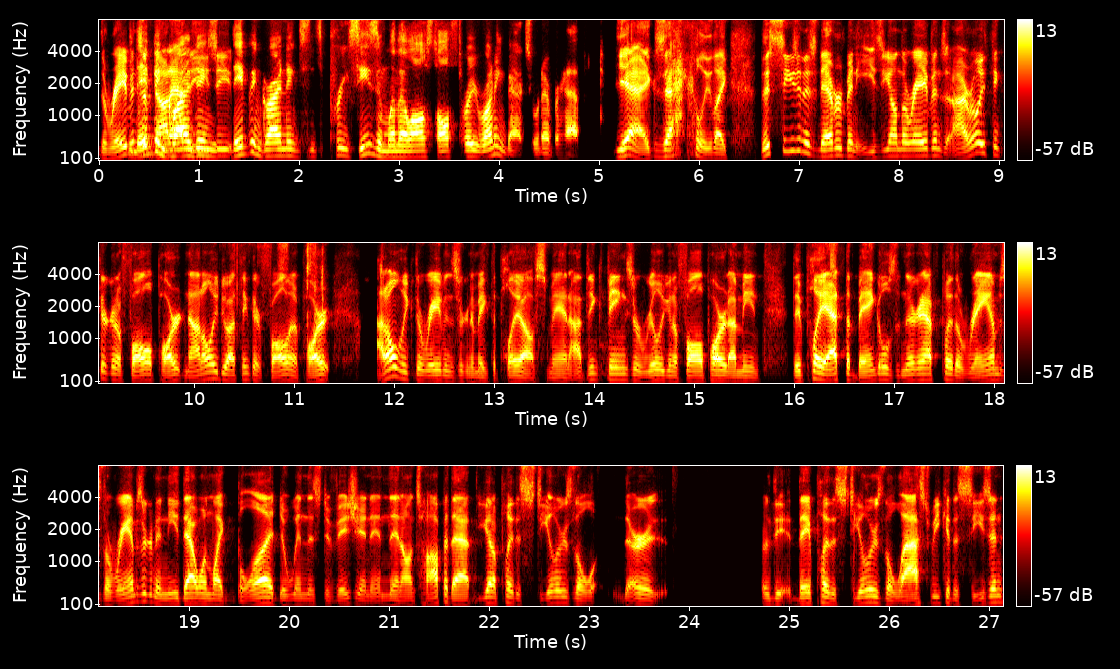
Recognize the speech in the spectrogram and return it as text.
The Ravens They've have been grinding. easy. They've been grinding since preseason when they lost all three running backs. Whatever happened. Yeah, exactly. Like this season has never been easy on the Ravens, and I really think they're going to fall apart. Not only do I think they're falling apart, I don't think the Ravens are going to make the playoffs, man. I think things are really going to fall apart. I mean, they play at the Bengals, and they're going to have to play the Rams. The Rams are going to need that one like blood to win this division, and then on top of that, you got to play the Steelers. The or or the, they play the Steelers the last week of the season.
